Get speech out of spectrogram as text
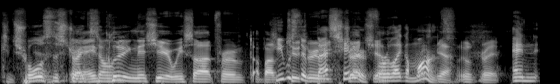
controls the strike yeah, zone. including this year. We saw it for about he was two, the best hitter stretch, for yeah. like a month. Yeah, it was great. And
